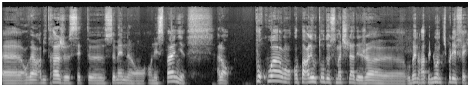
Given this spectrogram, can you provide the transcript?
euh, envers l'arbitrage cette euh, semaine en, en, Espagne. Alors, pourquoi en, parler autour de ce match-là déjà, euh, Ruben? Rappelle-nous un petit peu les faits.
